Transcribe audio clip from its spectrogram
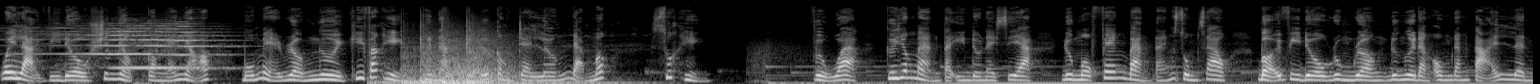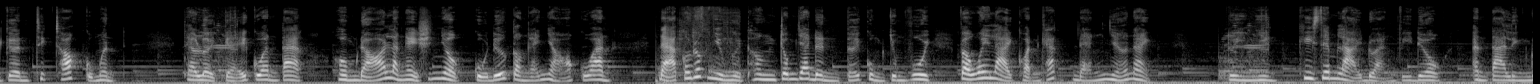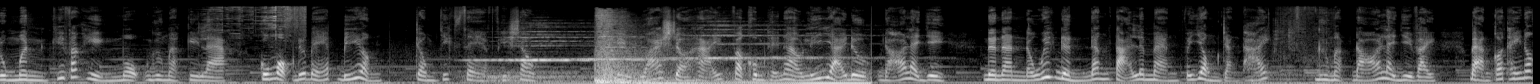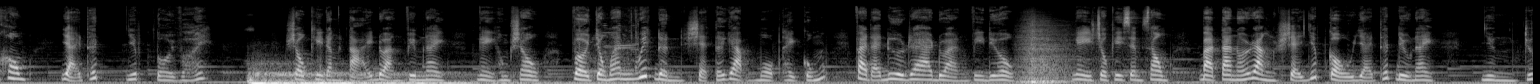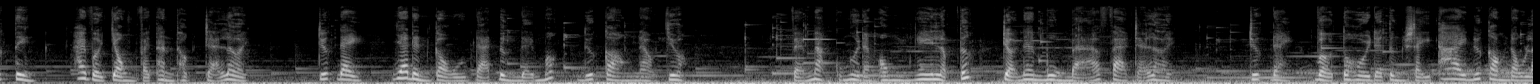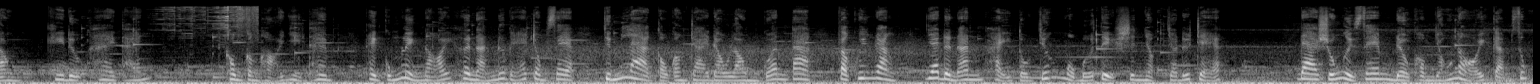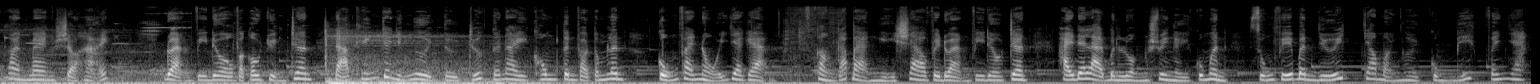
quay lại video sinh nhật con gái nhỏ, bố mẹ rợn người khi phát hiện hình ảnh đứa con trai lớn đã mất xuất hiện. Vừa qua, cư dân mạng tại Indonesia được một phen bàn tán xôn xao bởi video rùng rợn được người đàn ông đăng tải lên kênh TikTok của mình. Theo lời kể của anh ta, hôm đó là ngày sinh nhật của đứa con gái nhỏ của anh. Đã có rất nhiều người thân trong gia đình tới cùng chung vui và quay lại khoảnh khắc đáng nhớ này. Tuy nhiên, khi xem lại đoạn video, anh ta liền rùng mình khi phát hiện một gương mặt kỳ lạ của một đứa bé bí ẩn trong chiếc xe phía sau. Điều quá sợ hãi và không thể nào lý giải được đó là gì, nên anh đã quyết định đăng tải lên mạng với dòng trạng thái. Gương mặt đó là gì vậy? Bạn có thấy nó không? Giải thích giúp tôi với. Sau khi đăng tải đoạn phim này, ngày hôm sau, vợ chồng anh quyết định sẽ tới gặp một thầy cúng và đã đưa ra đoạn video. Ngay sau khi xem xong, bà ta nói rằng sẽ giúp cậu giải thích điều này. Nhưng trước tiên, hai vợ chồng phải thành thật trả lời. Trước đây, gia đình cậu đã từng để mất đứa con nào chưa? Vẻ mặt của người đàn ông ngay lập tức trở nên buồn bã và trả lời. Trước đây, vợ tôi đã từng sảy thai đứa con đầu lòng khi được 2 tháng. Không cần hỏi gì thêm, thầy cũng liền nói hình ảnh đứa bé trong xe chính là cậu con trai đầu lòng của anh ta và khuyên rằng gia đình anh hãy tổ chức một bữa tiệc sinh nhật cho đứa trẻ. Đa số người xem đều không giấu nổi cảm xúc hoang mang, sợ hãi. Đoạn video và câu chuyện trên đã khiến cho những người từ trước tới nay không tin vào tâm linh cũng phải nổi da gà. Còn các bạn nghĩ sao về đoạn video trên? Hãy để lại bình luận suy nghĩ của mình xuống phía bên dưới cho mọi người cùng biết với nha.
